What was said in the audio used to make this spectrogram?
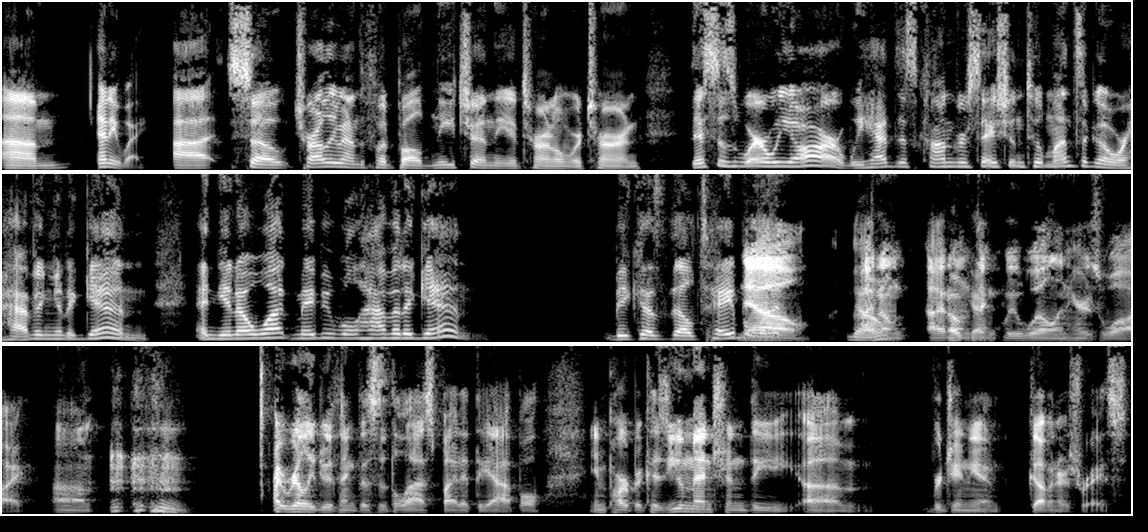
Um, anyway, uh, so Charlie around the football, Nietzsche and the Eternal Return. This is where we are. We had this conversation two months ago. We're having it again, and you know what? Maybe we'll have it again because they'll table no, it. No, I don't. I don't Okay. think we will, and here's why. Um, I really do think this is the last bite at the apple, in part because you mentioned the um, Virginia governor's race,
